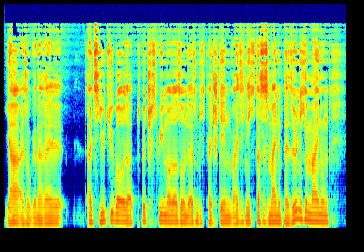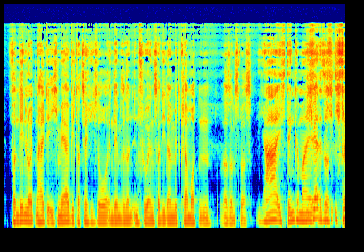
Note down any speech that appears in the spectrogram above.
ja, also generell als YouTuber oder Twitch-Streamer oder so in der Öffentlichkeit stehen, weiß ich nicht. Das ist meine persönliche Meinung. Von den Leuten halte ich mehr wie tatsächlich so in dem Sinne Influencer, die dann mit Klamotten oder sonst was. Ja, ich denke mal, Ich werd- also, ich- ich- so,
